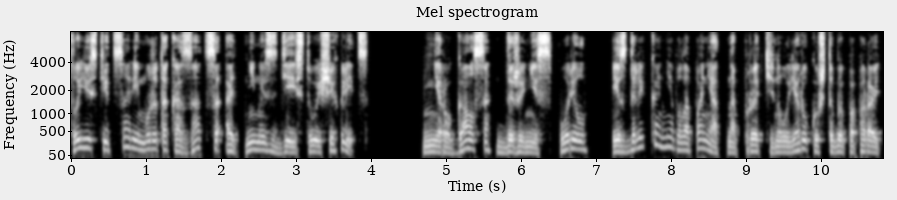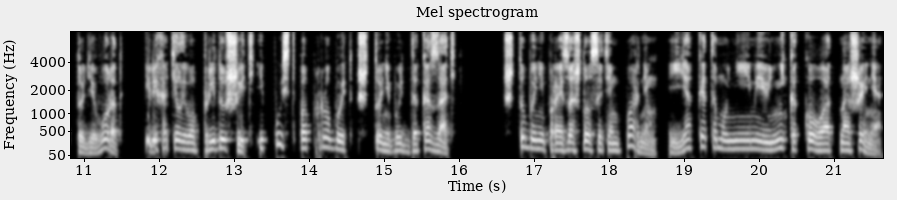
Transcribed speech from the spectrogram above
то юстицарий может оказаться одним из действующих лиц. Не ругался, даже не спорил, Издалека не было понятно, протянул я руку, чтобы поправить Тоди ворот, или хотел его придушить, и пусть попробует что-нибудь доказать. Что бы ни произошло с этим парнем, я к этому не имею никакого отношения.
